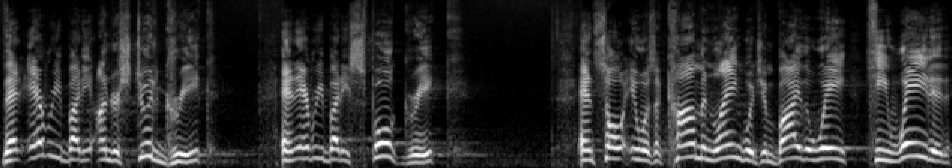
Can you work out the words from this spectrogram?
that everybody understood Greek and everybody spoke Greek. And so it was a common language. And by the way, He waited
